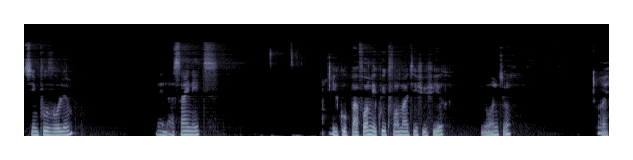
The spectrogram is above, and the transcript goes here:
simple volume then assign it. You could perform a quick format if you feel you want to. Right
